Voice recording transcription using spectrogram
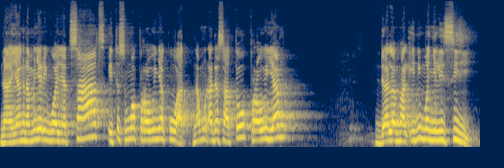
Nah, yang namanya riwayat sats itu semua perawinya kuat. Namun ada satu perawi yang dalam hal ini menyelisihi.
